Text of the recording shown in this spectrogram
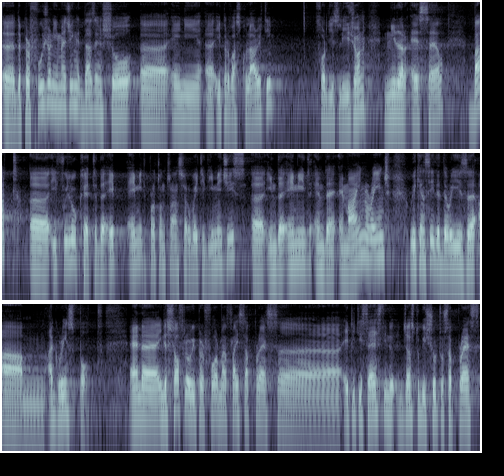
uh, the perfusion imaging doesn't show uh, any hypervascularity for this lesion, neither SL, But uh, if we look at the amide proton transfer weighted images uh, in the amide and the amine range, we can see that there is um, a green spot. And uh, in the software, we perform a fly suppress uh, APT test just to be sure to suppress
